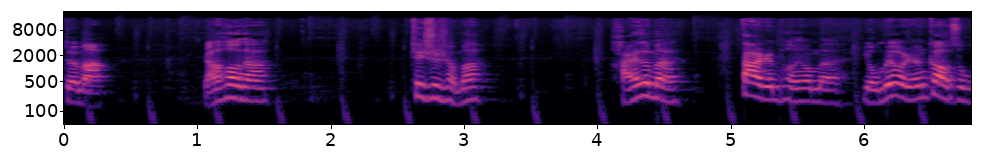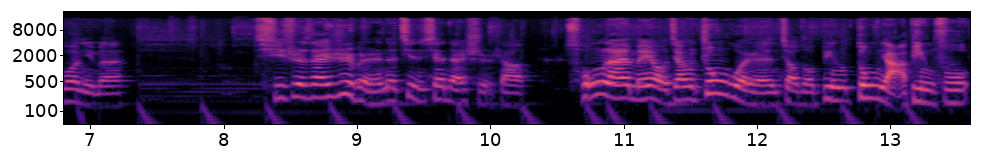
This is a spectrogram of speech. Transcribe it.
对吗？然后呢，这是什么？孩子们。大人朋友们，有没有人告诉过你们，其实，在日本人的近现代史上，从来没有将中国人叫做病东亚病夫。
